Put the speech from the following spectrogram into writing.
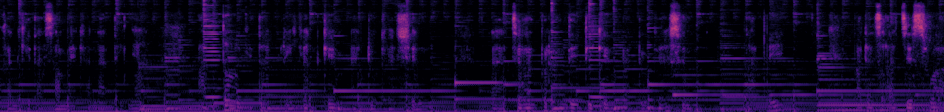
akan kita sampaikan nantinya. Atau kita berikan game education. Nah jangan berhenti di game education tapi pada saat siswa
